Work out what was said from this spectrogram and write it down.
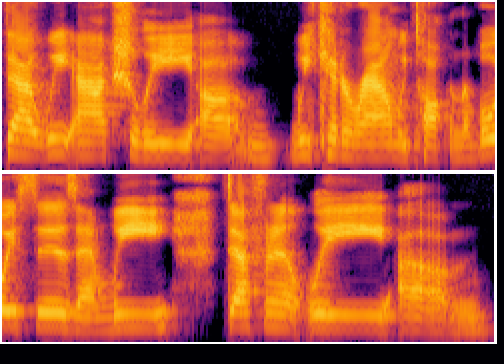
that we actually, um, we kid around, we talk in the voices and we definitely, um,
